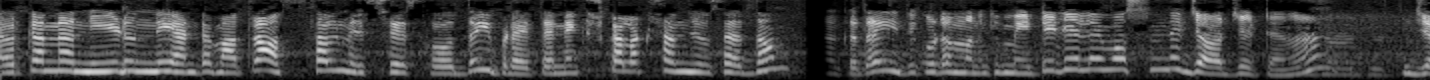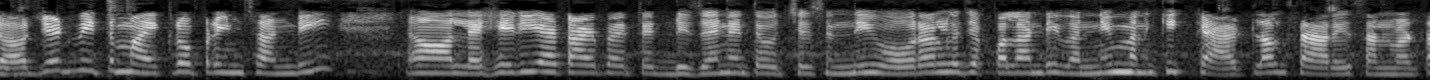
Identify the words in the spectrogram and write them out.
ఎవరికన్నా నీడ్ ఉంది అంటే మాత్రం అస్సలు మిస్ చేసుకోవద్దు. ఇప్పుడైతే నెక్స్ట్ కలెక్షన్ చూసేద్దాం. కదా ఇది కూడా మనకి మెటీరియల్ ఏమొస్తుంది? జార్జెటేనా జార్జెట్ విత్ మైక్రో ప్రింట్స్ అండి. లెహెరియా టైప్ అయితే డిజైన్ అయితే వచ్చేసింది. ఓవరాల్గా చెప్పాలంటే ఇవన్నీ మనకి క్యాట్లాగ్ శారీస్ అన్నమాట.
